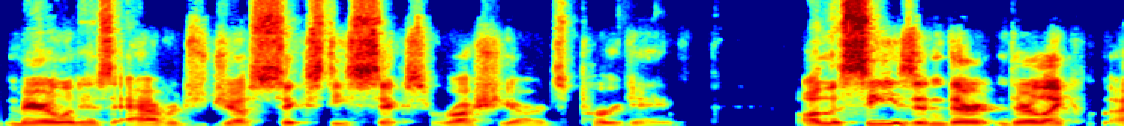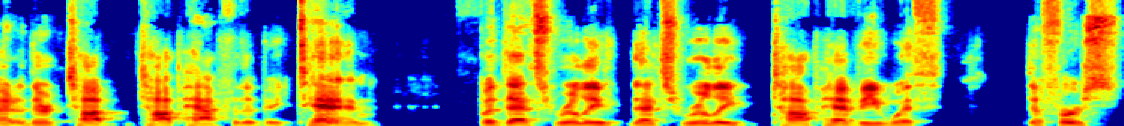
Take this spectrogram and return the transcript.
Maryland has averaged just 66 rush yards per game. On the season, they're they're like uh, they're top top half of the Big Ten, but that's really that's really top heavy with the first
